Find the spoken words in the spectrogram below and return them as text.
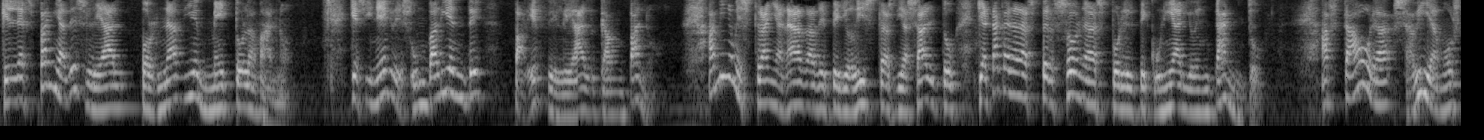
Que en la España desleal por nadie meto la mano. Que si negres un valiente parece leal campano. A mí no me extraña nada de periodistas de asalto que atacan a las personas por el pecuniario encanto. Hasta ahora sabíamos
